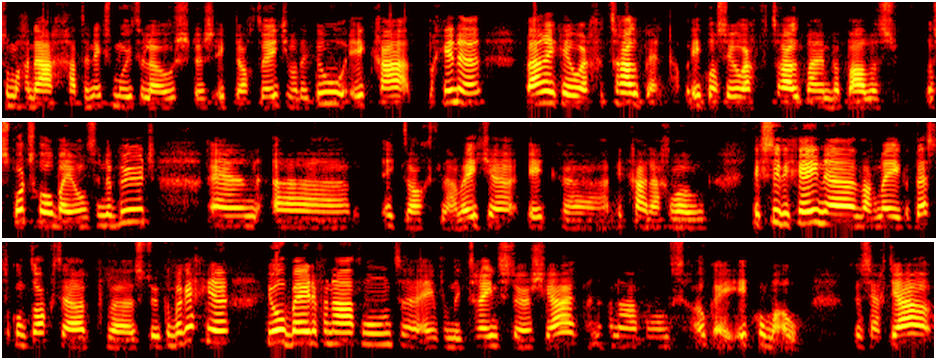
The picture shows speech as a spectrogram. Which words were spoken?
sommige dagen gaat er niks moeiteloos. Dus ik dacht, weet je wat ik doe? Ik ga beginnen waar ik heel erg vertrouwd ben. Nou, ik was heel erg vertrouwd bij een bepaalde sportschool bij ons in de buurt. En uh, ik dacht, nou weet je, ik, uh, ik ga daar gewoon. Ik stuur diegene waarmee ik het beste contact heb. Uh, stuur een berichtje. Joh, ben je er vanavond? Een van die trainsters. Ja, ik ben er vanavond. Oké, ik kom ook. Ze zegt, ja,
